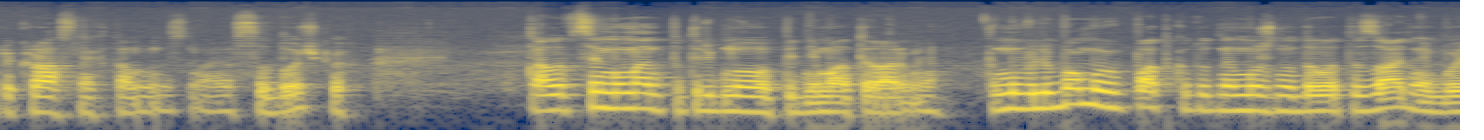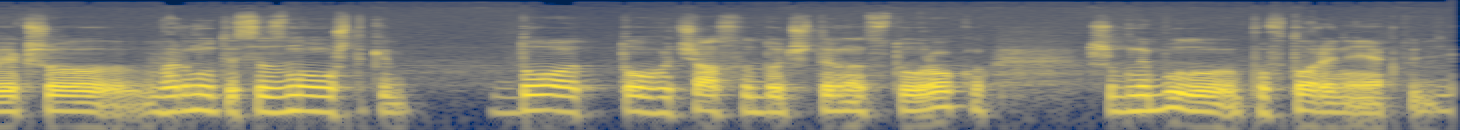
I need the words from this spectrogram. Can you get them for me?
прекрасних там, не знаю, садочках. Але в цей момент потрібно піднімати армію. Тому в будь-якому випадку тут не можна давати задні, бо якщо вернутися знову ж таки до того часу, до 2014 року, щоб не було повторення, як тоді.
